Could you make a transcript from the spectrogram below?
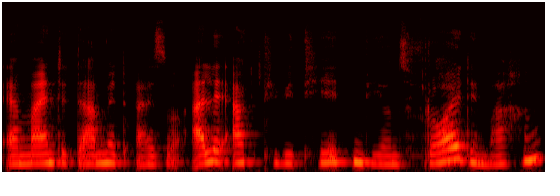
Er meinte damit also alle Aktivitäten, die uns Freude machen.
